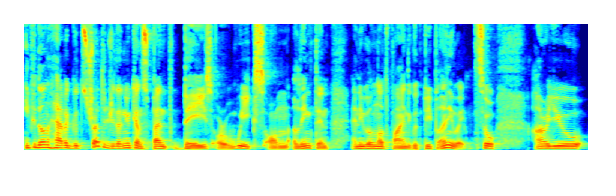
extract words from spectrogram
If you don't have a good strategy, then you can spend days or weeks on LinkedIn and you will not find good people anyway. So are you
